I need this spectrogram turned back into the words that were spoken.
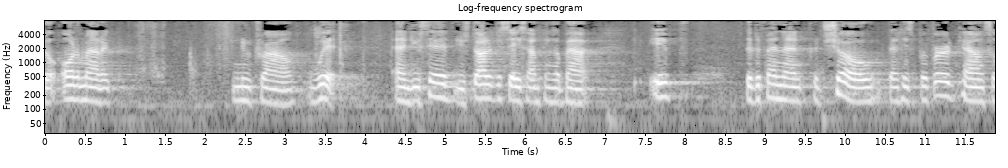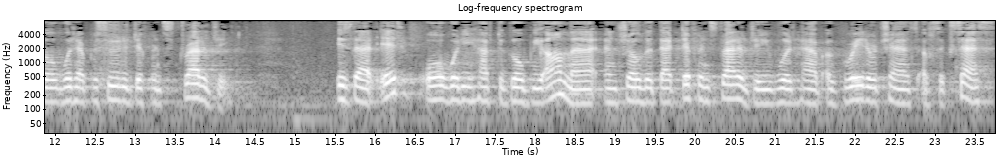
the automatic new trial with. And you said, you started to say something about if the defendant could show that his preferred counsel would have pursued a different strategy. Is that it, or would he have to go beyond that and show that that different strategy would have a greater chance of success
